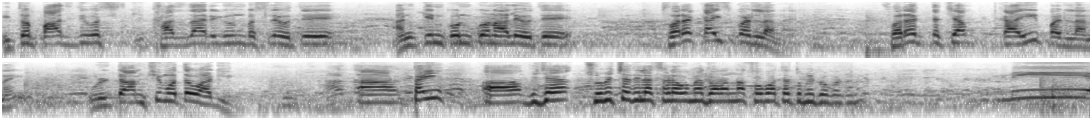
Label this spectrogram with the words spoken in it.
इथं पाच दिवस खासदार घेऊन बसले होते. आणखीन कोण कोण आले होते? फरक काहीच पडला नाही. फरक त्याच्यात काही पडला नाही. उलट आमची मतं वाढली. ताई विजय शुभेच्छा दिल्या सगळ्या उमेदवारांना. सोबत आहे तुम्ही दोघं जण. मी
